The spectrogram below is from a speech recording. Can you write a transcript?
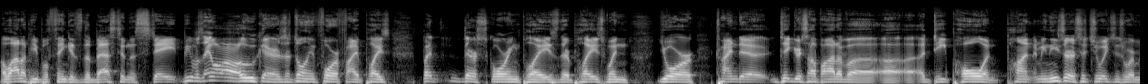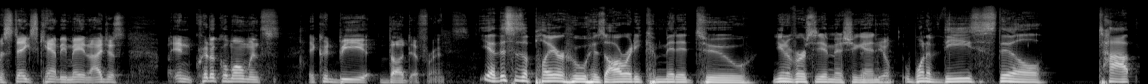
a lot of people think is the best in the state, people say, "Oh, who cares? It's only four or five plays," but they're scoring plays. They're plays when you're trying to dig yourself out of a, a, a deep hole and punt. I mean, these are situations where mistakes can't be made, and I just, in critical moments, it could be the difference. Yeah, this is a player who has already committed to University of Michigan, one of these still top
